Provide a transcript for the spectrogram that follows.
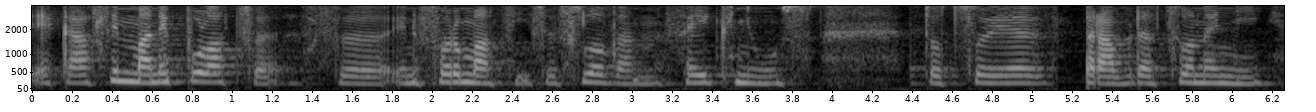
jakási manipulace s informací, se slovem, fake news, to, co je pravda, co není.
